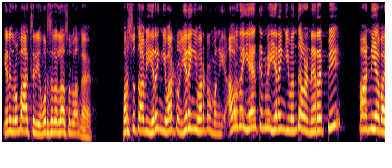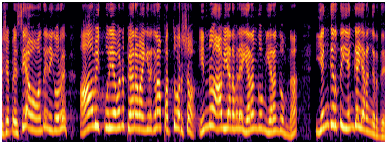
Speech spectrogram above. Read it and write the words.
எனக்கு ரொம்ப ஆச்சரியம். ஒரு சிலர்லாம் சொல்லுவாங்க பரிசுத்தாவி இறங்கி வரட்டும் இறங்கி வரட்டும் அவர் தான் ஏற்கனவே இறங்கி வந்து அவனை நிரப்பி அந்நிய பாஷை பேசி அவன் வந்து இன்றைக்கி ஒரு ஆவிக்குரியவன் பேரை வாங்கியிருக்கிறான் பத்து வருஷம். இன்னும் ஆவியானவரே இறங்கும் இறங்கும்னா எங்கிருந்து எங்கே இறங்குறது?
